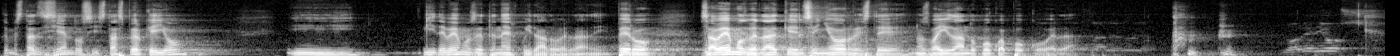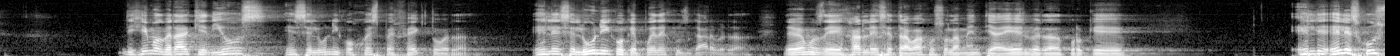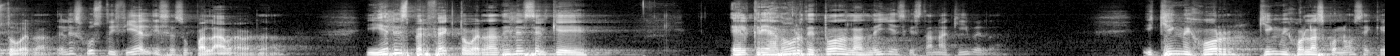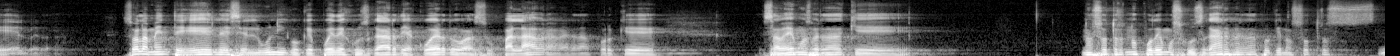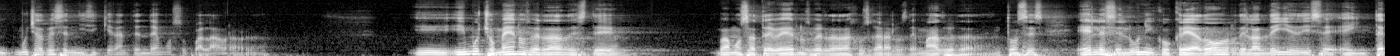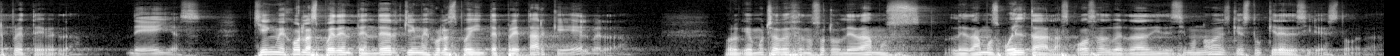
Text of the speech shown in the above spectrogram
qué me estás diciendo si estás peor que yo. Y, debemos de tener cuidado, ¿verdad? Pero sabemos, ¿verdad? Que el Señor este, nos va ayudando poco a poco, ¿verdad? Dijimos, ¿verdad? Que Dios es el único juez perfecto, ¿verdad? Él es el único que puede juzgar, ¿verdad? Debemos de dejarle ese trabajo solamente a Él, ¿verdad? Porque Él, Él es justo, ¿verdad? Él es justo y fiel, dice su palabra, ¿verdad? Y Él es perfecto, ¿verdad? Él es el que, el creador de todas las leyes que están aquí, ¿verdad? ¿Y quién mejor, quién mejor las conoce que Él, ¿verdad? Solamente Él es el único que puede juzgar de acuerdo a su palabra, ¿verdad? Porque Sabemos, ¿verdad?, que nosotros no podemos juzgar, ¿verdad? Porque nosotros muchas veces ni siquiera entendemos su palabra, ¿verdad? Y, mucho menos, ¿verdad? Este, vamos a atrevernos, ¿verdad?, a juzgar a los demás, ¿verdad? Entonces, Él es el único creador de las leyes, dice, e intérprete, ¿verdad?, de ellas. ¿Quién mejor las puede entender? ¿Quién mejor las puede interpretar que Él, ¿verdad? Porque muchas veces nosotros le damos le damos vuelta a las cosas, ¿verdad? Y decimos, no, es que esto quiere decir esto, ¿verdad?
